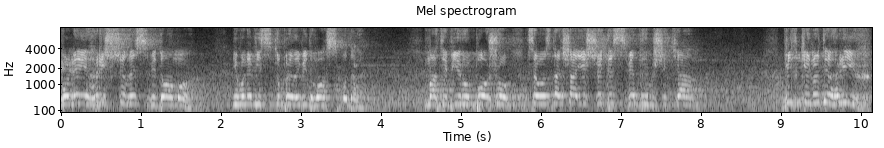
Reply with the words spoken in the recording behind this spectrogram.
Вони грішили свідомо. І вони відступили від Господа. Мати віру Божу це означає жити святим життям, відкинути гріх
